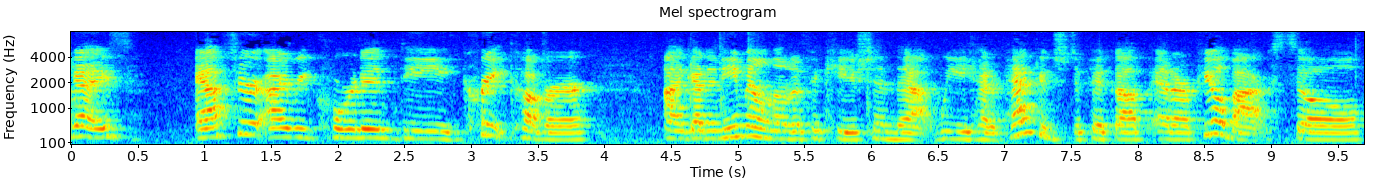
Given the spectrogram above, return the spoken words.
guys, after I recorded the crate cover, I got an email notification that we had a package to pick up at our P.O. box. So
